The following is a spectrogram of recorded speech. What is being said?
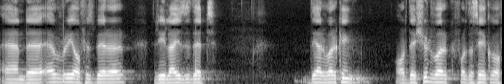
and uh, every office bearer realizes that they are working or they should work for the sake of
